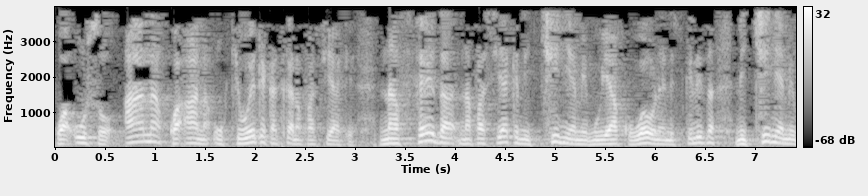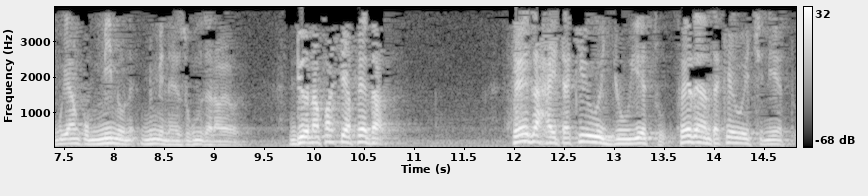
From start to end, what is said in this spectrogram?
kwa uso ana kwa ana ukiweke katika nafasi yake. Na fedha nafasi yake ni chini ya miguu yako. Wewe unanisikiliza ni chini ya miguu yangu mimi mimi nayezungumza na wewe. Ndio nafasi ya fedha. Fedha haitakiwi iwe juu yetu. Fedha inatakiwa iwe chini yetu.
